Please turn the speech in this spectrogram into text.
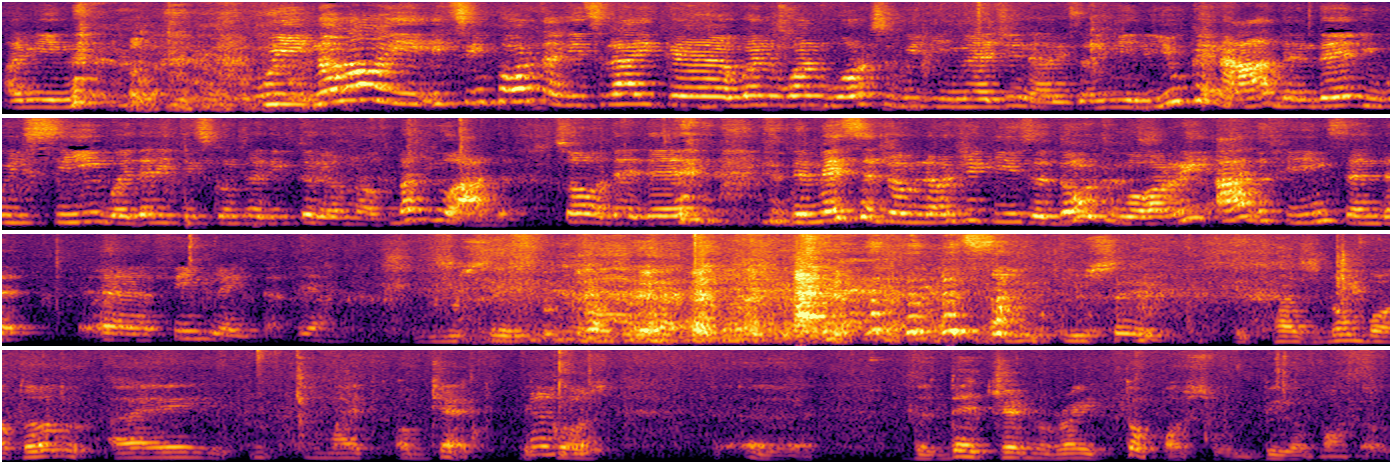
I mean, we, no, no, it's important. It's like uh, when one works with imaginaries. I mean, you can add and then you will see whether it is contradictory or not, but you add. So the, the, the message of logic is uh, don't worry, add things and uh, think later. Yeah. You say, you say it has no model, I might object because uh, the degenerate topos would be a model.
